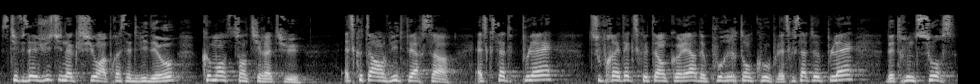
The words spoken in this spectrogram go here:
Si tu faisais juste une action après cette vidéo, comment te sentirais-tu? Est-ce que tu as envie de faire ça? Est-ce que ça te plaît, sous prétexte que tu es en colère, de pourrir ton couple? Est-ce que ça te plaît d'être une source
